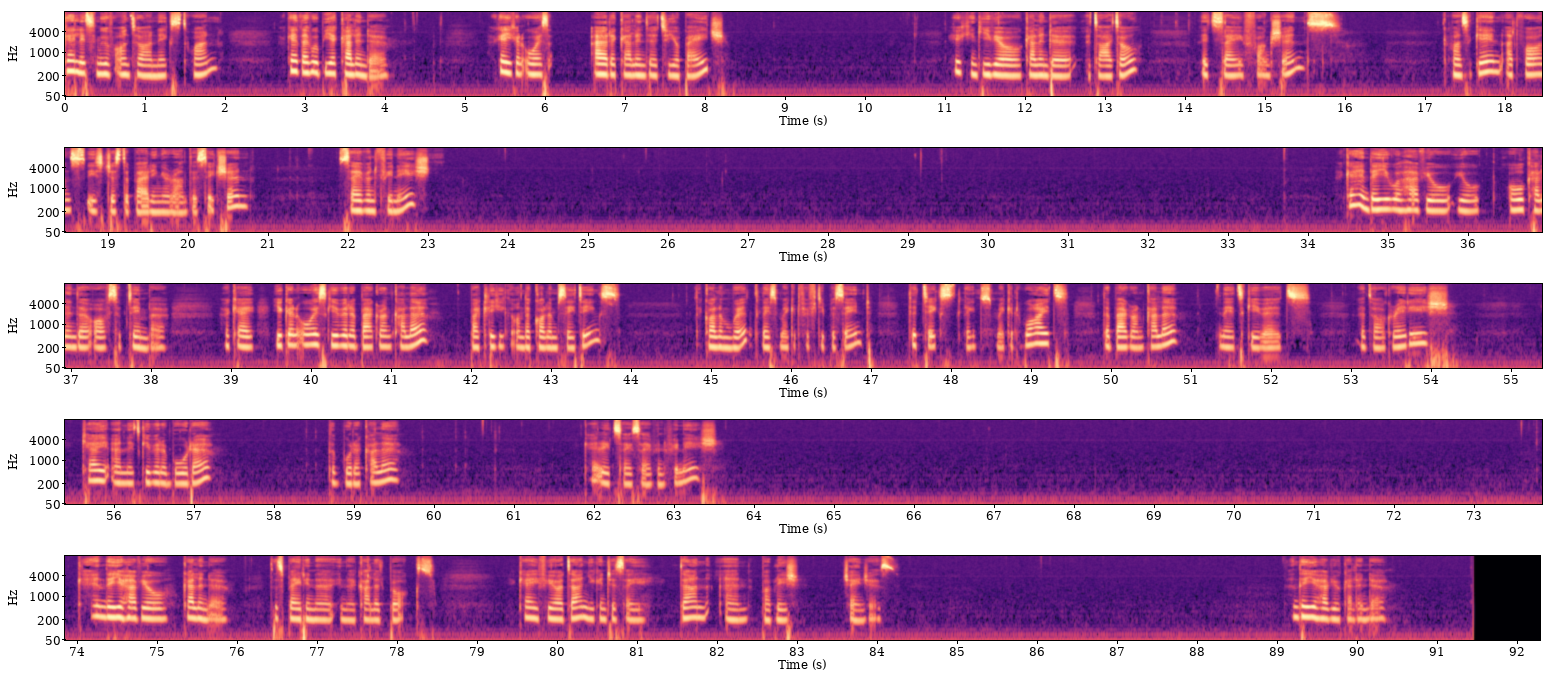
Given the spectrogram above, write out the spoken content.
Okay, let's move on to our next one. Okay, that will be a calendar. Okay, you can always add a calendar to your page. You can give your calendar a title. Let's say functions. Once again, advanced is just the padding around the section. Save and finish. Okay and there you will have your your all calendar of September. Okay you can always give it a background color by clicking on the column settings the column width let's make it 50% the text let's make it white the background color let's give it a dark reddish. Okay and let's give it a border the border color. Okay let's say save and finish and there you have your calendar displayed in a in a colored box. Okay if you are done you can just say done and publish changes. And there you have your calendar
